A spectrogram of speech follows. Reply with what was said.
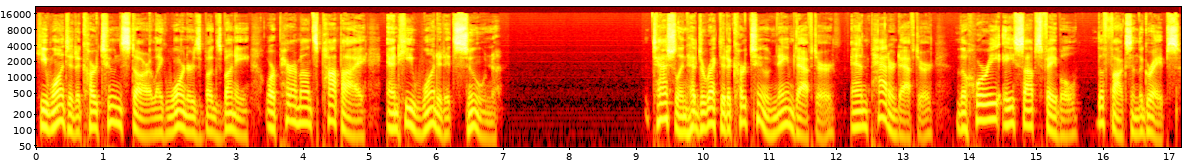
He wanted a cartoon star like Warner's Bugs Bunny or Paramount's Popeye, and he wanted it soon. Tashlin had directed a cartoon named after, and patterned after, the hoary Aesop's fable, The Fox and the Grapes.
